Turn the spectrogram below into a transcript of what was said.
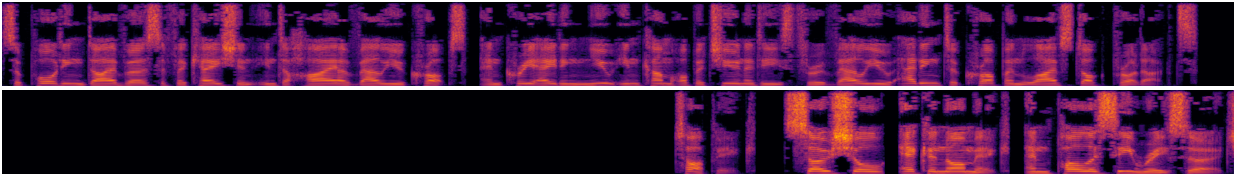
supporting diversification into higher value crops, and creating new income opportunities through value adding to crop and livestock products. Social, economic, and policy research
